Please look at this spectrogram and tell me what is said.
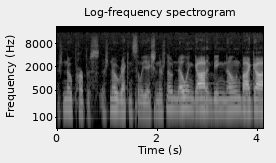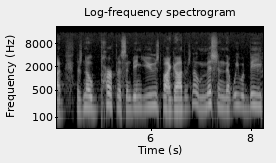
There's no purpose. There's no reconciliation. There's no knowing God and being known by God. There's no purpose in being used by God. There's no mission that we would be,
